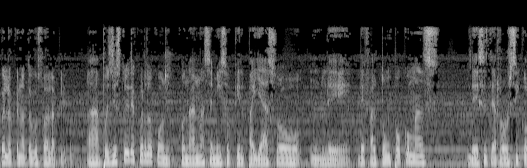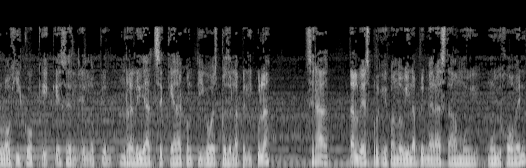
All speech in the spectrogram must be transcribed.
fue lo que no te gustó de la película? Ah, pues yo estoy de acuerdo con, con Ana. Se me hizo que el payaso le, le faltó un poco más de ese terror psicológico que, que es el- el- lo que en realidad se queda contigo después de la película. Será tal vez porque cuando vi la primera estaba muy, muy joven,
